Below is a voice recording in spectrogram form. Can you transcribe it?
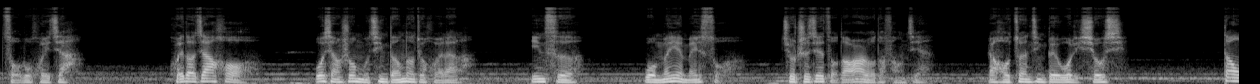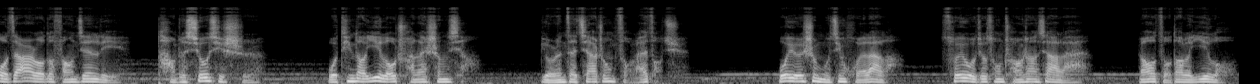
走路回家。回到家后，我想说母亲等等就回来了。因此，我门也没锁，就直接走到二楼的房间，然后钻进被窝里休息。当我在二楼的房间里躺着休息时，我听到一楼传来声响，有人在家中走来走去。我以为是母亲回来了，所以我就从床上下来，然后走到了一楼。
